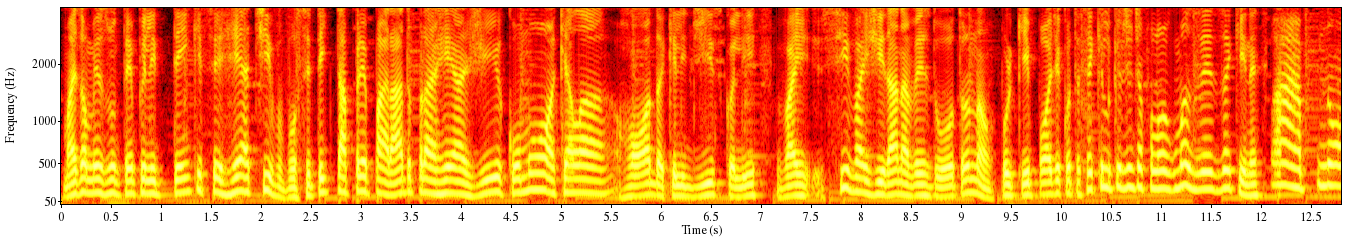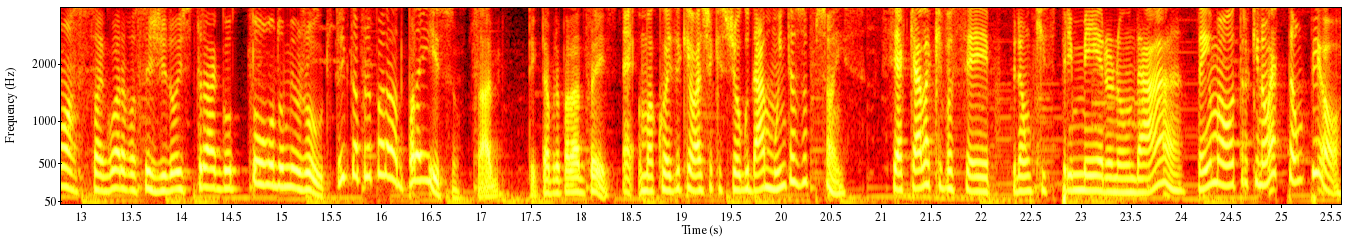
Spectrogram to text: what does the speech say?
mas ao mesmo tempo ele tem que ser reativo. Você tem que estar tá preparado para reagir como aquela roda, aquele disco ali, vai se vai girar na vez do outro ou não. Porque pode acontecer aquilo que a gente já falou algumas vezes aqui, né? Ah, nossa, agora você girou, estragou todo o meu jogo. Tu tem que estar preparado para isso, sabe? Tem que estar preparado para isso. É, uma coisa que eu acho é que esse jogo dá muitas opções. Se aquela que você não quis primeiro não dá, tem uma outra que não é tão pior.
